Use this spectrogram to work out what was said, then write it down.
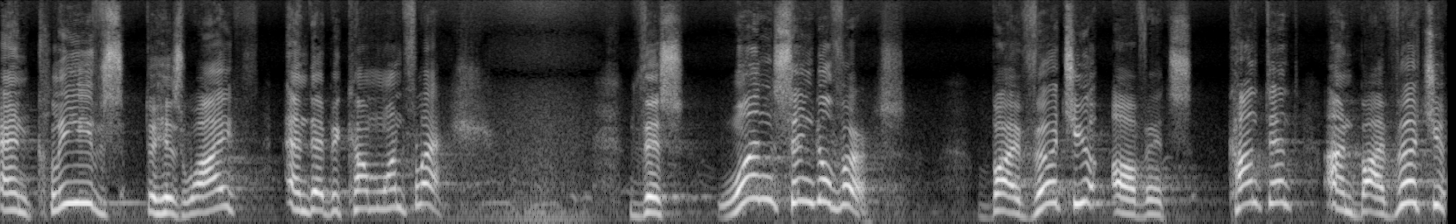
and cleaves to his wife, and they become one flesh. This one single verse by virtue of its content and by virtue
